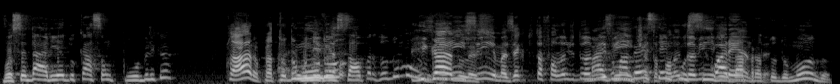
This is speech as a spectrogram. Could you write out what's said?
Você daria educação pública Claro, para todo mundo. Universal para todo mundo. Sim, sim, mas é que tu tá falando de 2020, mas uma vez eu tô que é falando de 2040. para todo mundo,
